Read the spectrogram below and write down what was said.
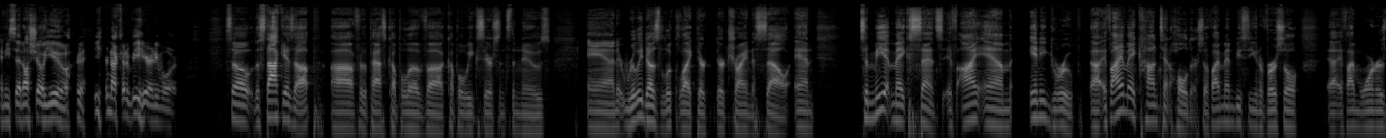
And he said, "I'll show you. You're not going to be here anymore." So the stock is up uh, for the past couple of uh, couple of weeks here since the news, and it really does look like they're they're trying to sell. And to me, it makes sense if I am any group, uh, if I am a content holder. So if I'm NBC Universal, uh, if I'm Warner's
